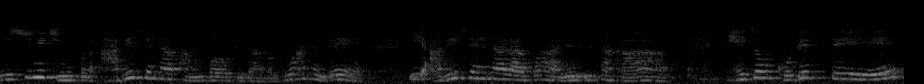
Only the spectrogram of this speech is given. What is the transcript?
이 수증기 증류법은 아비세나 방법이라고도 하는데 이 아비세나라고 하는 의사가 예전 고대 때의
